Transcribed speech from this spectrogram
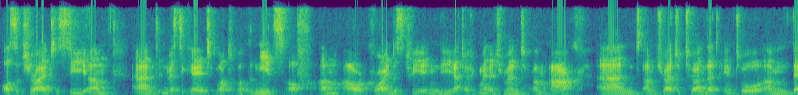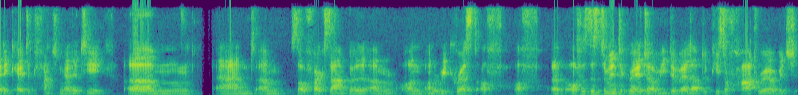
also try to see and investigate what what the needs of our core industry in the air traffic management are and um, try to turn that into um, dedicated functionality. Um, and um, so, for example, um, on, on request of, of, uh, of a system integrator, we developed a piece of hardware which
